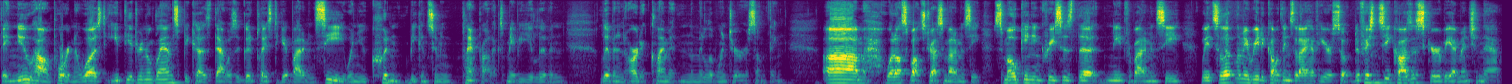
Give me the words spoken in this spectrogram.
they knew how important it was to eat the adrenal glands because that was a good place to get vitamin C when you couldn't be consuming plant products. Maybe you live in live in an Arctic climate in the middle of winter or something. Um, what else about stress and vitamin C? Smoking increases the need for vitamin C. Wait, so let, let me read a couple things that I have here. So deficiency causes scurvy. I mentioned that.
